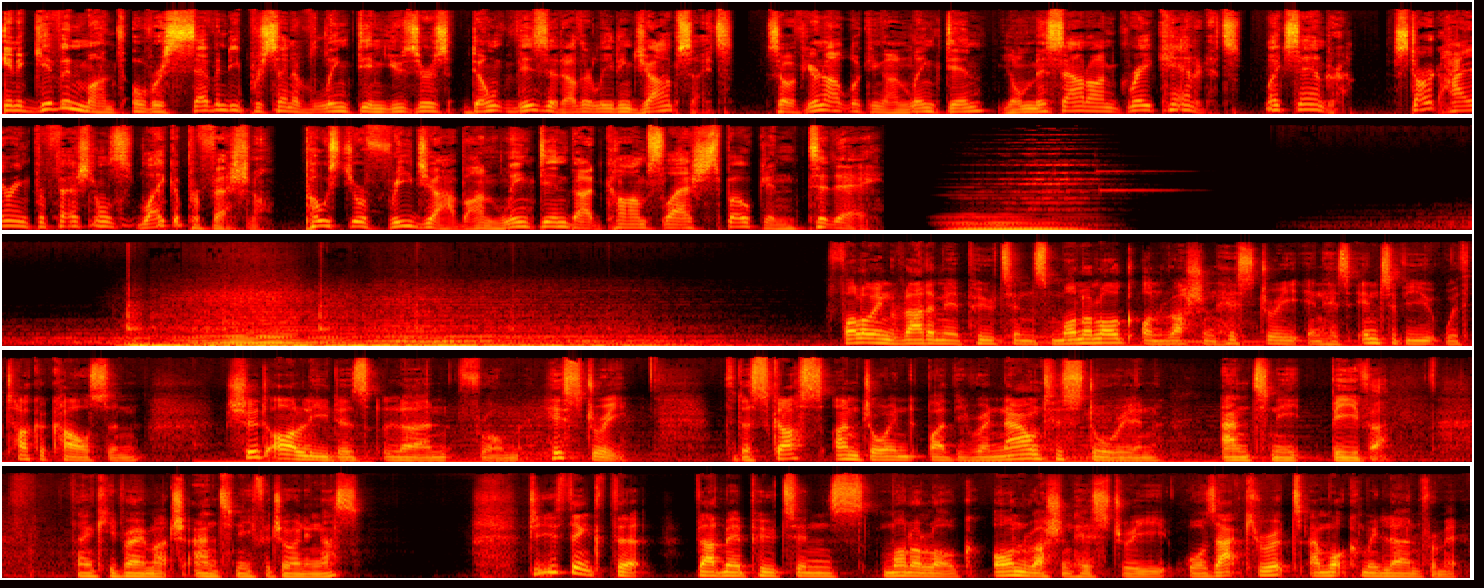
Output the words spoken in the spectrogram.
In a given month, over 70% of LinkedIn users don't visit other leading job sites. So if you're not looking on LinkedIn, you'll miss out on great candidates like Sandra. Start hiring professionals like a professional. Post your free job on linkedin.com/spoken slash spoken today. Following Vladimir Putin's monologue on Russian history in his interview with Tucker Carlson, should our leaders learn from history? To discuss, I'm joined by the renowned historian Antony Beevor. Thank you very much, Antony, for joining us. Do you think that Vladimir Putin's monologue on Russian history was accurate, and what can we learn from it?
